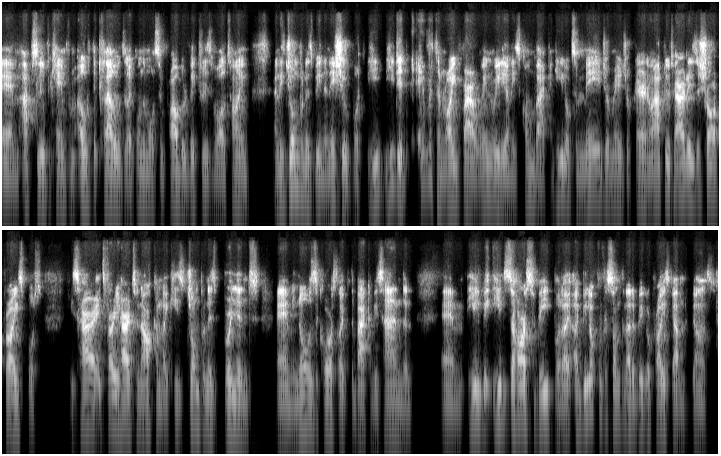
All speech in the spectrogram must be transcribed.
Um, absolutely came from out of the clouds, like one of the most improbable victories of all time. And his jumping has been an issue, but he he did everything right, bar win really on his comeback, and he looks a major major player now. A Plus Tard is a short price, but he's hard. It's very hard to knock him. Like he's jumping is brilliant. Um, he knows the course like the back of his hand, and um, he'll be he's the horse to beat. But I, would be looking for something at a bigger price, Gavin. To be honest.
